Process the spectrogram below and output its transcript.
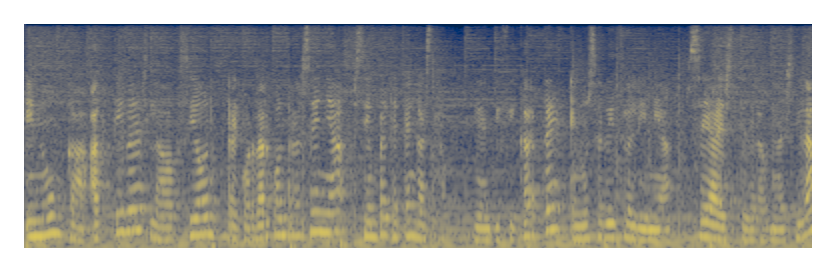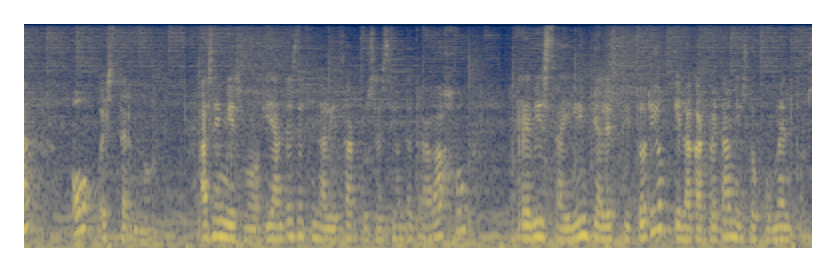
y nunca actives la opción recordar contraseña siempre que tengas que identificarte en un servicio en línea, sea este de la universidad o externo. Asimismo, y antes de finalizar tu sesión de trabajo, revisa y limpia el escritorio y la carpeta Mis documentos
